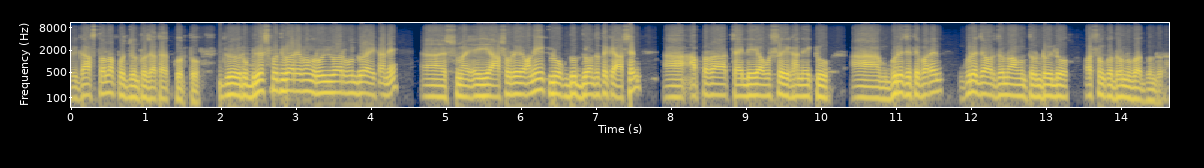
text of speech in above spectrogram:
ওই গাছতলা পর্যন্ত যাতায়াত করত। বৃহস্পতিবার এবং রবিবার বন্ধুরা এখানে এই আসরে অনেক লোক দূর দূরান্ত থেকে আসেন। আপনারা চাইলে অবশ্যই এখানে একটু ঘুরে যেতে পারেন। ঘুরে যাওয়ার জন্য আমন্ত্রণ রইল। অসংখ্য ধন্যবাদ বন্ধুরা।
